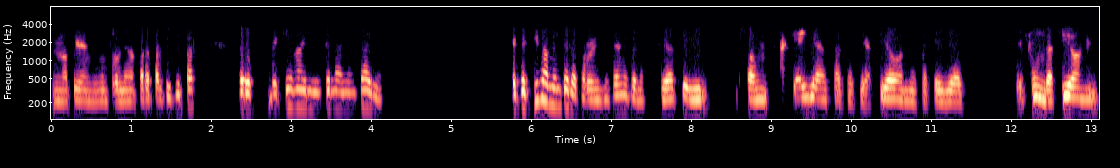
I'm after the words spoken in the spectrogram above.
no tiene ningún problema para participar. Pero, ¿de qué el tema del ensayo? Efectivamente, las organizaciones de la sociedad civil son aquellas asociaciones, aquellas eh, fundaciones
